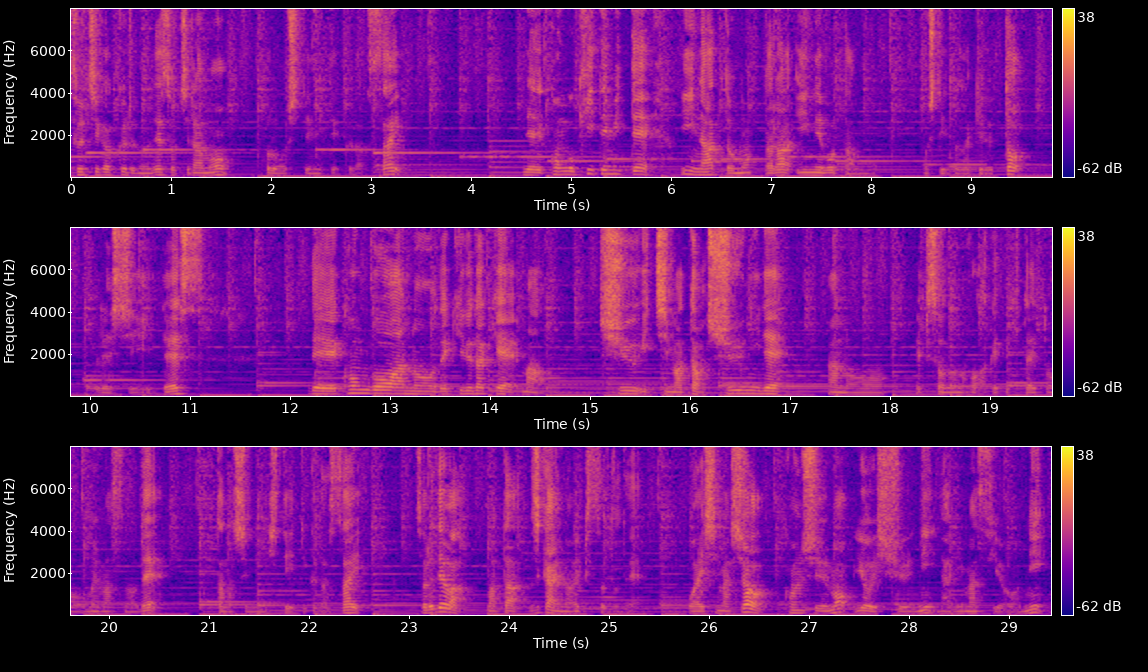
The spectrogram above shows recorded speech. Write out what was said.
通知が来るのでそちらもフォローしてみてください。で今後聞いてみていいなと思ったらいいねボタンも押していただけると嬉しいです。で今後あのできるだけ、まあ、週1または週2であのエピソードの方開けていきたいと思いますので楽しみにしていてください。それではまた次回のエピソードでお会いしましょう。今週も良い週になりますように。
